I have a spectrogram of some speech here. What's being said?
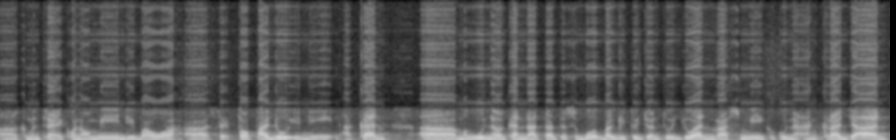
uh, Kementerian Ekonomi di bawah uh, sektor padu ini akan uh, menggunakan data tersebut bagi tujuan-tujuan rasmi kegunaan kerajaan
